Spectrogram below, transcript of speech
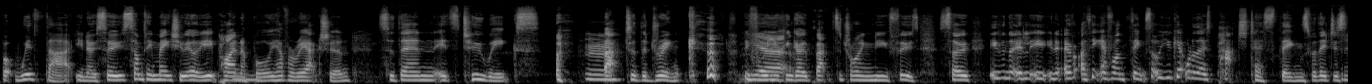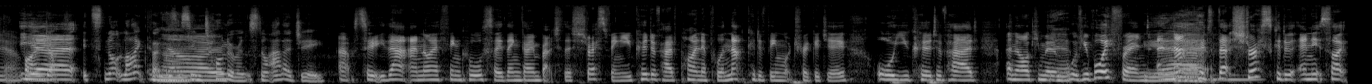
but with that, you know, so something makes you ill. You eat pineapple, you have a reaction. So then it's two weeks Mm. back to the drink before you can go back to trying new foods. So even though it, you know, I think everyone thinks, oh, you get one of those patch test things where they just Yeah. find Yeah. out it's not like that. 'cause No. It's intolerance, not allergy. Absolutely that. And I think also then going back to the stress thing, you could have had pineapple and that could have been what triggered you, or you could have had an argument Yeah. with your boyfriend and that could that stress could have and it's like,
